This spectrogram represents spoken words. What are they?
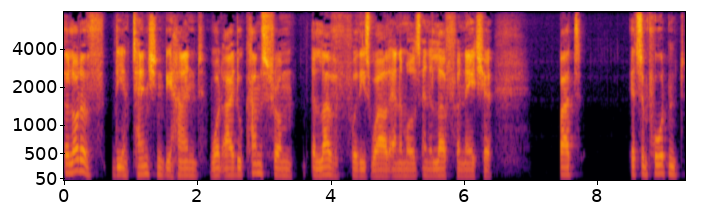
a lot of the intention behind what I do comes from a love for these wild animals and a love for nature. But it's important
